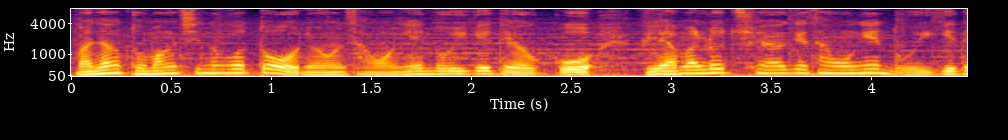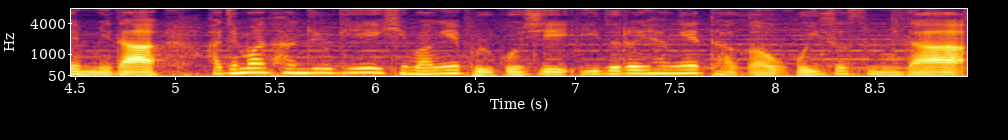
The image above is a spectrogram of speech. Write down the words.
마냥 도망치는 것도 어려운 상황에 놓이게 되었고 그야말로 최악의 상황에 놓이게 됩니다. 하지만 한 줄기의 희망의 불꽃이 이들을 향해 다가오고 있었습니다.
